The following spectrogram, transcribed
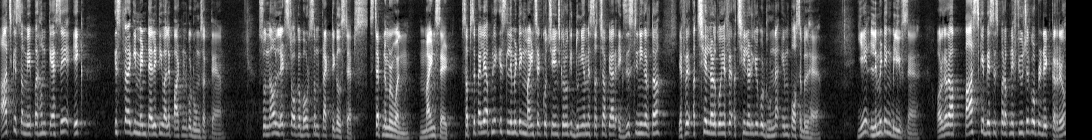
आज के समय पर हम कैसे एक इस तरह की मेंटेलिटी वाले पार्टनर को ढूंढ सकते हैं? So now let's talk about some practical steps step number one mindset सबसे पहले अपने इस लिमिटिंग माइंडसेट को चेंज करो कि दुनिया में सच्चा प्यार एग्जिस्ट ही नहीं करता, या फिर अच्छे लड़कों या फिर अच्छी लड़कियों को ढूंढना इम्पॉसिबल है। ये लिमिटिंग बिलीव्स हैं। और अगर आप पास्ट के बेसिस पर अपने फ्यूचर को प्रिडिक्ट कर रहे हो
